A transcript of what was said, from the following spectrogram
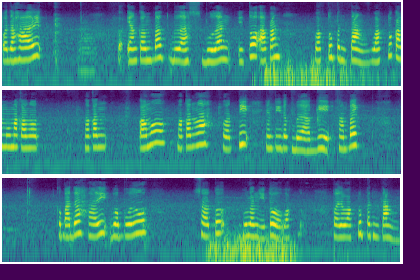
pada hari ke yang ke-14 bulan itu akan waktu pentang waktu kamu makan makan kamu makanlah roti yang tidak beragi sampai kepada hari 21 bulan itu waktu pada waktu pentang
